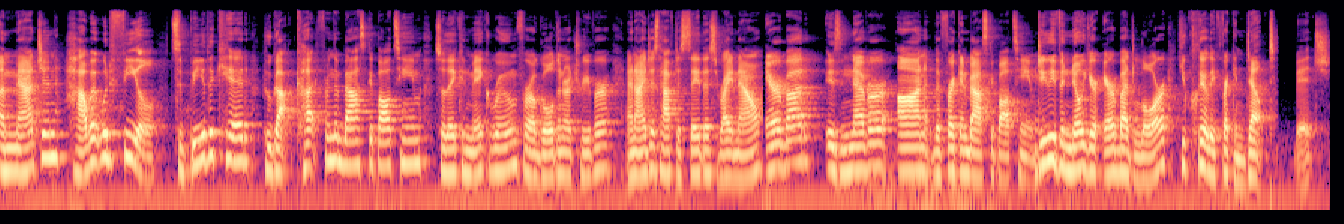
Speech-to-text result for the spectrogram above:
imagine how it would feel to be the kid who got cut from the basketball team so they could make room for a golden retriever. And I just have to say this right now Airbud is never on the frickin' basketball team. Do you even know your Airbud lore? You clearly frickin' don't. Bitch.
